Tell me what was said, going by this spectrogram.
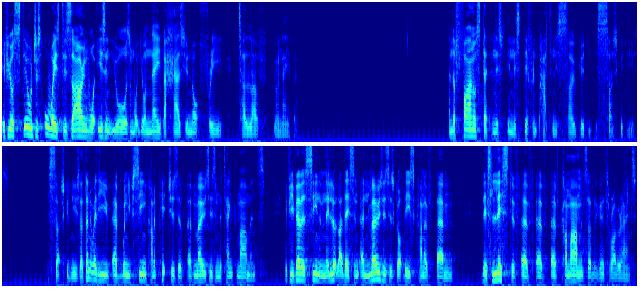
If you're still just always desiring what isn't yours and what your neighbor has, you're not free to love your neighbor. And the final step in this, in this different pattern is so good, is such good news. It's such good news. I don't know whether you've, when you've seen kind of pictures of, of Moses in the Ten Commandments, if you've ever seen them, they look like this. And, and Moses has got these kind of, um, this list of, of, of, of commandments. I'm going to write around.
